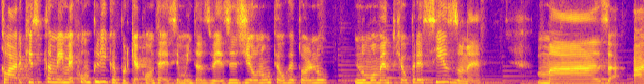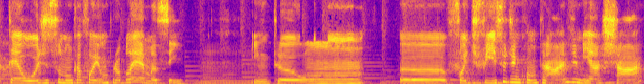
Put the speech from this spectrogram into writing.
Claro que isso também me complica, porque acontece muitas vezes de eu não ter o retorno no momento que eu preciso, né? Mas até hoje isso nunca foi um problema, assim. Uhum. Então, uh, foi difícil de encontrar, de me achar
